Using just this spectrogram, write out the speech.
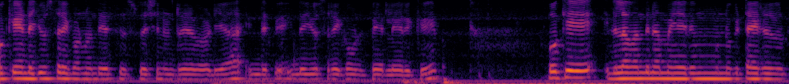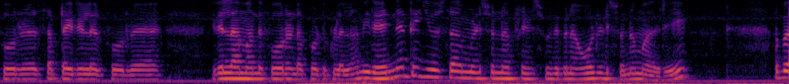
ஓகே இந்த யூசர் அக்கௌண்ட் வந்து எஸ்எஸ் வழியாக இந்த இந்த யூசர் அக்கௌண்ட் பேரில் இருக்குது ஓகே இதில் வந்து நம்ம எதுவும் முன்னுக்கு டைட்டில் போடுற சப்டைட்டில் போடுற இதெல்லாம் வந்து ஃபோர் ஹண்ட்ரட் போட்டுக்கொள்ளலாம். இது என்னத்துக்கு யூஸ் ஆகும்னு சொன்ன ஃப்ரெண்ட்ஸ் வந்து இப்போ நான் ஆல்ரெடி சொன்ன மாதிரி. அப்போ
